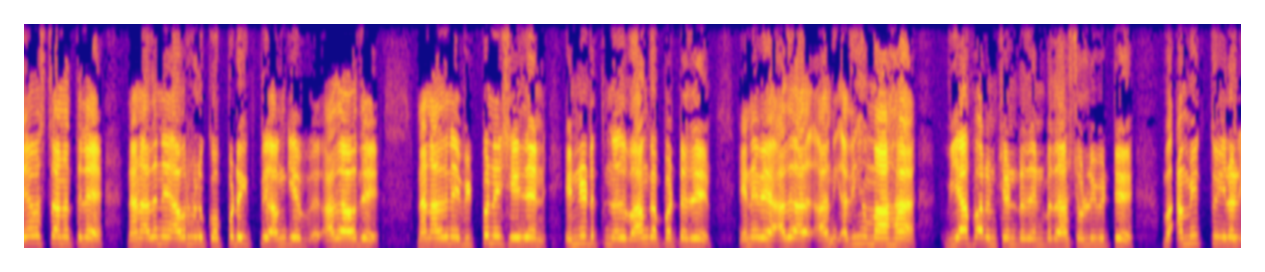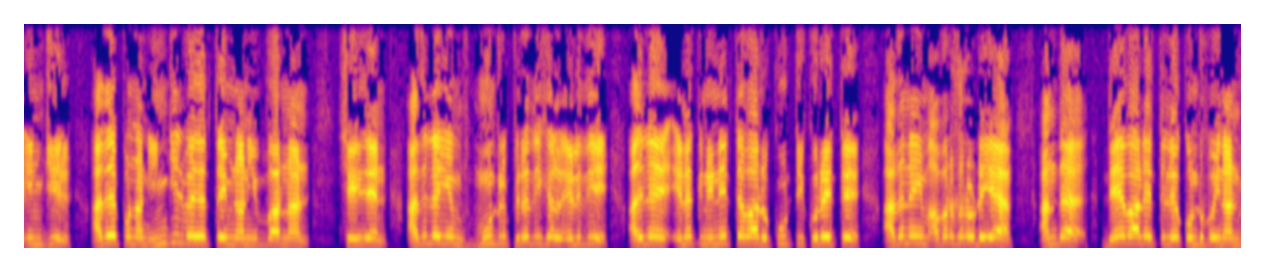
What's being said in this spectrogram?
தேவஸ்தானத்திலே நான் அதனை அவர்களுக்கு ஒப்படைத்து அங்கே அதாவது நான் அதனை விற்பனை செய்தேன். என்னிடத்தில் அது வாங்கப்பட்டது. எனவே அது அதிகமாக வியாபாரம் சென்றது என்பதாக சொல்லிவிட்டு அமித்து இழல் இஞ்சில். அதே போல் நான் இஞ்சில் வேதத்தையும் நான் இவ்வாறு நான் செய்தேன். அதிலேயும் மூன்று பிரதிகள் எழுதி அதிலே எனக்கு நினைத்தவாறு கூட்டி குறைத்து அதனையும் அவர்களுடைய அந்த தேவாலயத்திலே கொண்டு போய் நான்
